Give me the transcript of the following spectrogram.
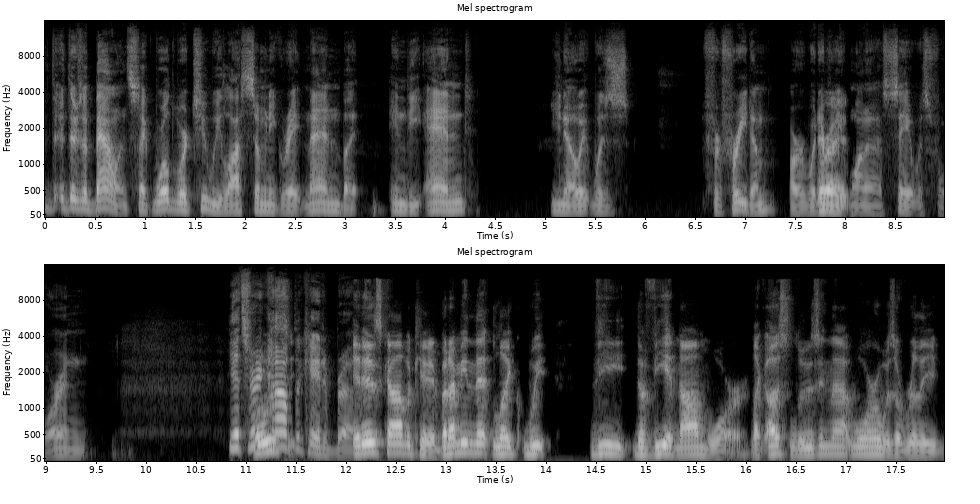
there's a balance. Like World War II, we lost so many great men, but in the end, you know, it was for freedom or whatever you want to say it was for, and yeah, it's very was- complicated, bro. it is complicated, but I mean that like we the the Vietnam War, like us losing that war was a really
